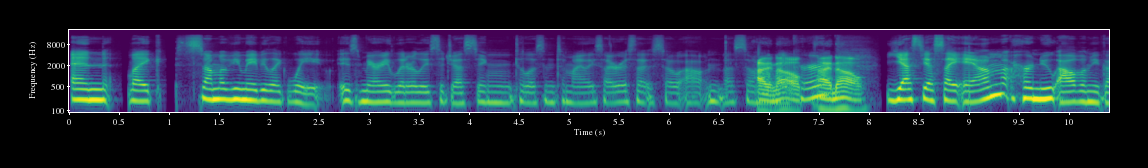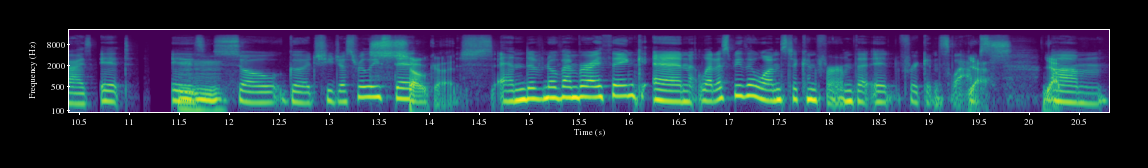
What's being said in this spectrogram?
and like some of you may be like, wait, is Mary literally suggesting to listen to Miley Cyrus? That is so out and that's so I know. like. I know. Yes, yes, I am. Her new album, you guys, it is Mhm. so good. She just released it So good. end of November, I think, and let us be the ones to confirm that it freaking slaps. Yes. Yeah. Um,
